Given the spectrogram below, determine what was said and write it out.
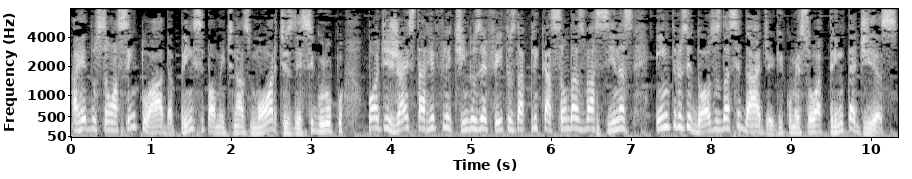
a redução acentuada, principalmente nas mortes desse grupo, pode já estar refletindo os efeitos da aplicação das vacinas entre os idosos da cidade, que começou há 30 dias.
